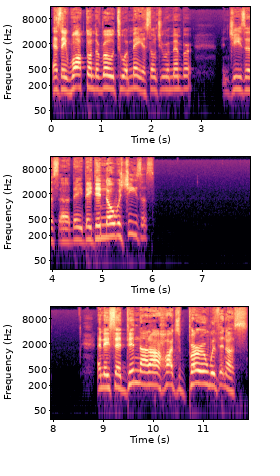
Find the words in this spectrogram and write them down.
As they walked on the road to Emmaus, don't you remember? And Jesus, uh, they, they didn't know it was Jesus. And they said, Did not our hearts burn within us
